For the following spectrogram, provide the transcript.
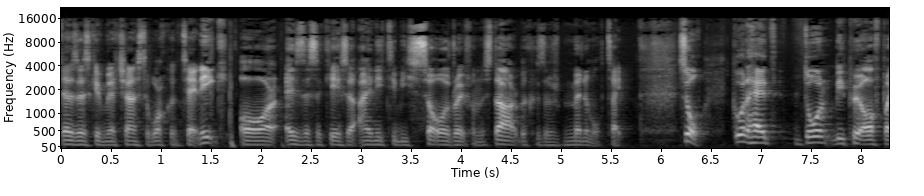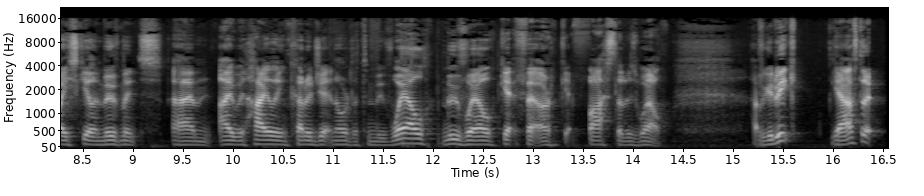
Does this give me a chance to work on technique, or is this a case that I need to be solid right from the start because there's minimal time? So going ahead, don't be put off by scaling movements. Um, I would highly encourage it in order to move well, move well, get fitter, get faster as well. Have a good week. Get after it.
